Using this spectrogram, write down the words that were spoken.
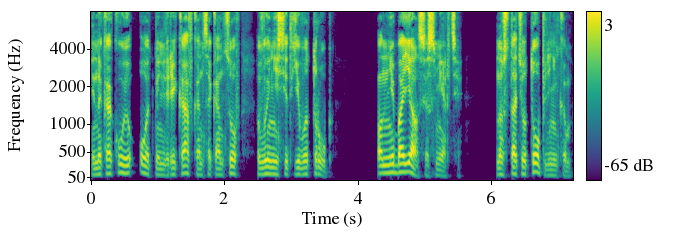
и на какую отмель река, в конце концов, вынесет его труп. Он не боялся смерти. Но стать утопленником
